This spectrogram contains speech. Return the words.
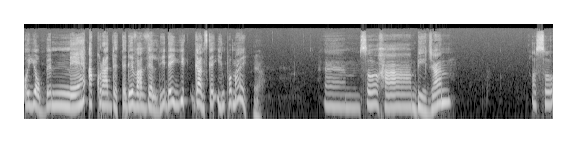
og jobber med akkurat dette. Det var veldig Det gikk ganske inn på meg. Ja. Um, så har Bijan også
